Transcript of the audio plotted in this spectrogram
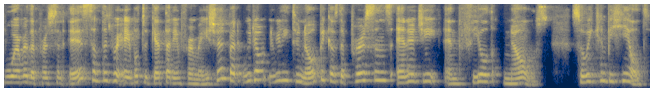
whoever the person is sometimes we're able to get that information but we don't really need to know because the person's energy and field knows. So we can be healed.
